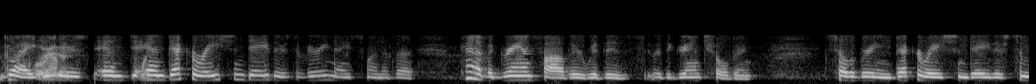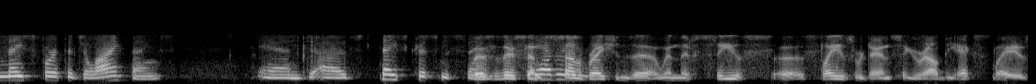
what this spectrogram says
Right, Or and there's and and Decoration Day. There's a very nice one of a kind of a grandfather with his with the grandchildren celebrating Decoration Day. There's some nice Fourth of July things, and uh nice Christmas things. There's, there's some Gathering- celebrations uh, when the slaves, uh, slaves were dancing around the ex-slaves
